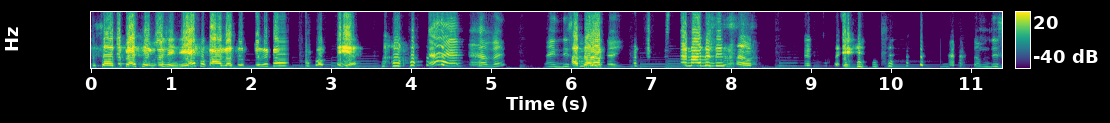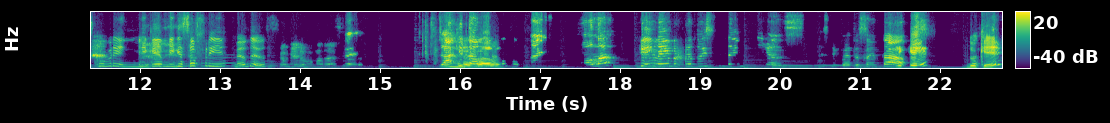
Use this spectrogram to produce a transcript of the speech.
Eu sou depressiva hoje em dia por causa dessas coisas que eu não fazia. Tá vendo? Aí descobrindo aí. Não é nada disso, não. Eu não sei. Estamos descobrindo. Amiga, amiga sofria, meu Deus. Camila, eu vou mandar esse. Já que estamos na escola, quem lembra dos cineminhas de 50 De centavos? quê? Do quê?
